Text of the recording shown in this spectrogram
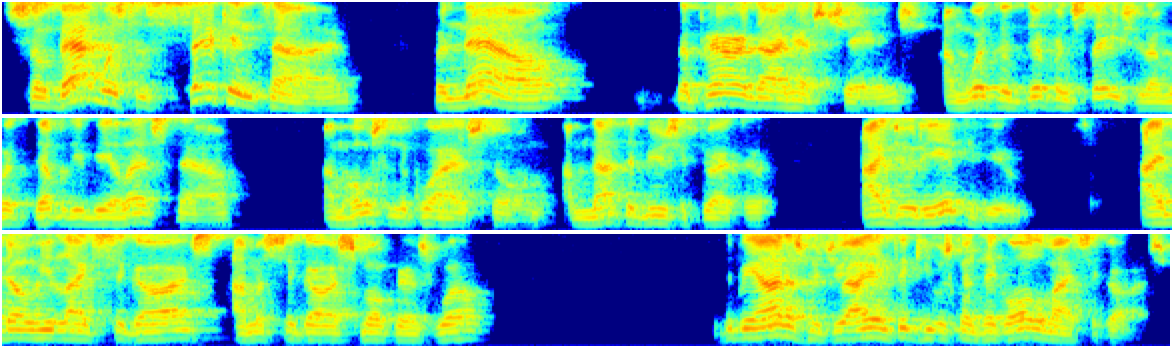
So, that was the second time, but now the paradigm has changed. I'm with a different station. I'm with WBLS now. I'm hosting the Quiet Storm. I'm not the music director. I do the interview. I know he likes cigars. I'm a cigar smoker as well. To be honest with you, I didn't think he was going to take all of my cigars.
